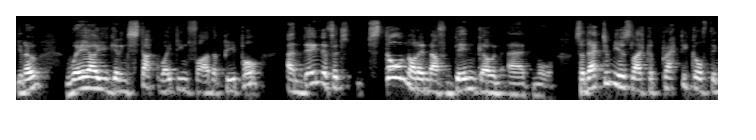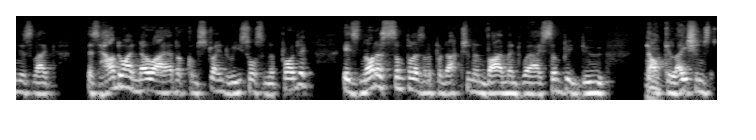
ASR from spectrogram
You know, where are you getting stuck waiting for other people? And then if it's still not enough, then go and add more. So that to me is like a practical thing is like, is how do I know I have a constrained resource in a project? It's not as simple as in a production environment where I simply do mm. calculations to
